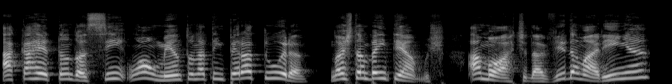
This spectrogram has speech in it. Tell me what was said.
acarretando, assim, um aumento na temperatura. Nós também temos a morte da vida marinha,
